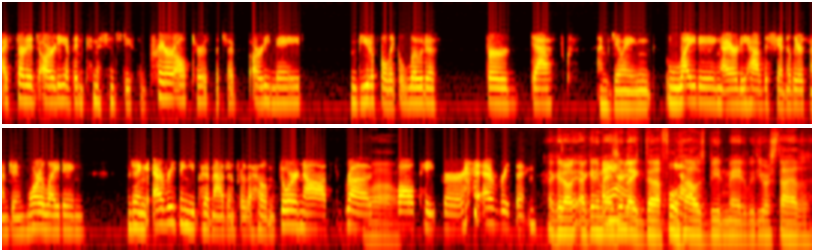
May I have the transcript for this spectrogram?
I've started already. I've been commissioned to do some prayer altars, which I've already made. Some beautiful like lotus bird desks. I'm doing lighting. I already have the chandeliers. I'm doing more lighting. I'm doing everything you could imagine for the home: doorknobs, rugs, wow. wallpaper, everything. I can only, I can imagine and, like the full yeah. house being made with your style,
